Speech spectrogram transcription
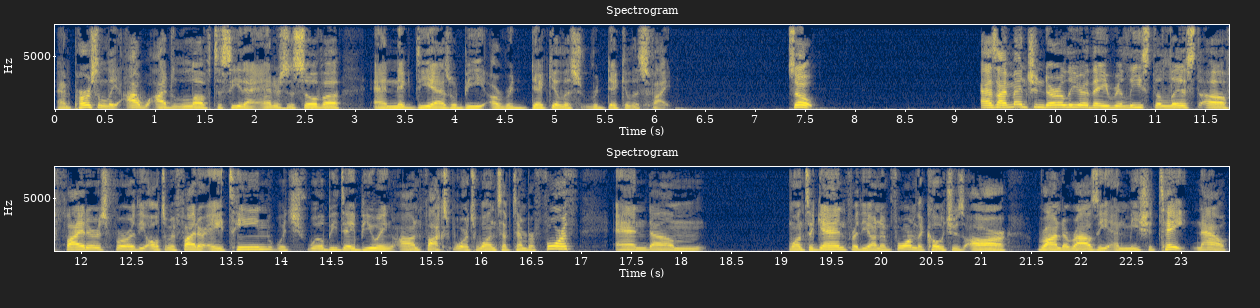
And personally, I, would love to see that. Anderson Silva and Nick Diaz would be a ridiculous, ridiculous fight. So, as I mentioned earlier, they released a list of fighters for the Ultimate Fighter 18, which will be debuting on Fox Sports 1 September 4th. And um, once again, for the uninformed, the coaches are Ronda Rousey and Miesha Tate. Now,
